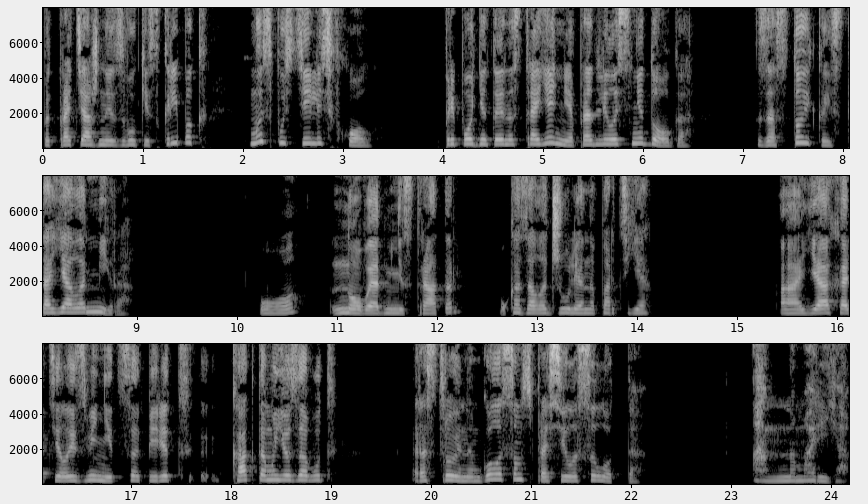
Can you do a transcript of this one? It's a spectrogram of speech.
Под протяжные звуки скрипок мы спустились в холл. Приподнятое настроение продлилось недолго. За стойкой стояла Мира. «О, новый администратор», — указала Джулия на портье. А я хотела извиниться перед... Как там ее зовут? Расстроенным голосом спросила Сылотта. «Анна-Мария»,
